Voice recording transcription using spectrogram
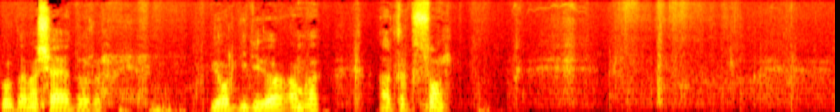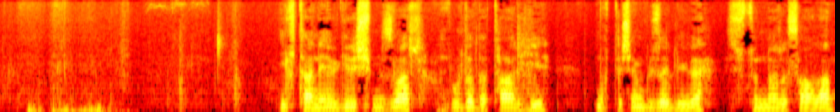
Buradan aşağıya doğru yol gidiyor ama artık son. İki tane ev girişimiz var. Burada da tarihi muhteşem güzelliğiyle sütunları sağlam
